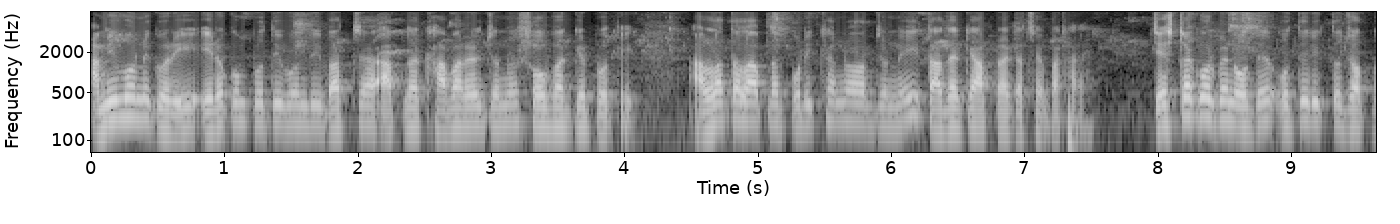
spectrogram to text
আমি মনে করি এরকম প্রতিবন্ধী বাচ্চা আপনার খাবারের জন্য সৌভাগ্যের প্রতীক। আল্লাহ তালা আপনার পরীক্ষা নেওয়ার জন্যই তাদেরকে আপনার কাছে পাঠায়। চেষ্টা করবেন ওদের অতিরিক্ত যত্ন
